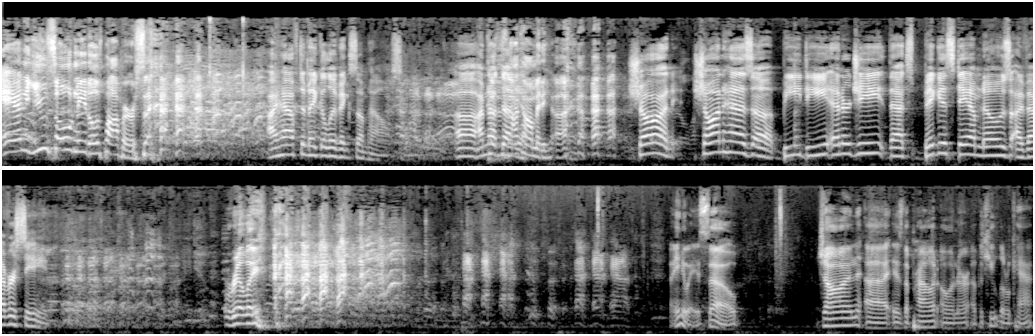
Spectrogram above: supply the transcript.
and you sold me those poppers. I have to make a living somehow. so. Uh, I'm not it's not yet. comedy. Shawn, Shawn has a BD energy that's biggest damn nose I've ever seen. really? anyway, so Jon uh, is the proud owner of a cute little cat.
